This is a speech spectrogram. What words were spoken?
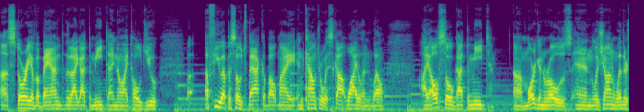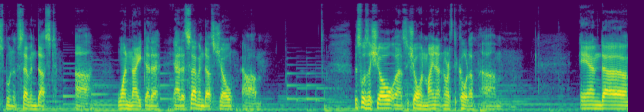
uh, story of a band that I got to meet. I know I told you uh, a few episodes back about my encounter with Scott Weiland. Well, I also got to meet uh, Morgan Rose and Lajon Witherspoon of Sevendust uh, one night at a at a Sevendust show. Um, this was a show. Uh, it's a show in Minot, North Dakota. Um, and uh,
